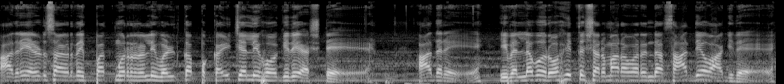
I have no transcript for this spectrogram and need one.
ಆದರೆ ಎರಡು ಸಾವಿರದ ಇಪ್ಪತ್ತ್ಮೂರರಲ್ಲಿ ವರ್ಲ್ಡ್ ಕಪ್ ಕೈ ಚೆಲ್ಲಿ ಹೋಗಿದೆ ಅಷ್ಟೇ. ಆದರೆ ಇವೆಲ್ಲವೂ ರೋಹಿತ್ ಶರ್ಮಾರವರಿಂದ ಸಾಧ್ಯವಾಗಿದೆ.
